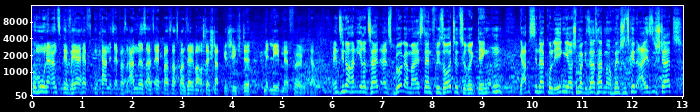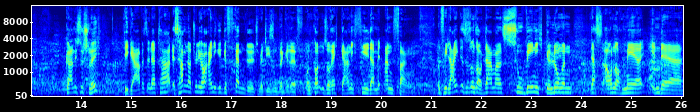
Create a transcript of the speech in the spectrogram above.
Kommune ans Revers heften kann, ist etwas anderes als etwas, was man selber aus der Stadtgeschichte mit Leben erfüllen kann. Wenn Sie noch an Ihre Zeit als Bürgermeister in Friseute zurückdenken, gab es denn da Kollegen, die auch schon mal gesagt haben, auch Menschenskind Eisenstadt, gar nicht so schlecht? Die gab es in der Tat. Es haben natürlich auch einige gefremdelt mit diesem Begriff und konnten so recht gar nicht viel damit anfangen. Und vielleicht ist es uns auch damals zu wenig gelungen, das auch noch mehr in der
